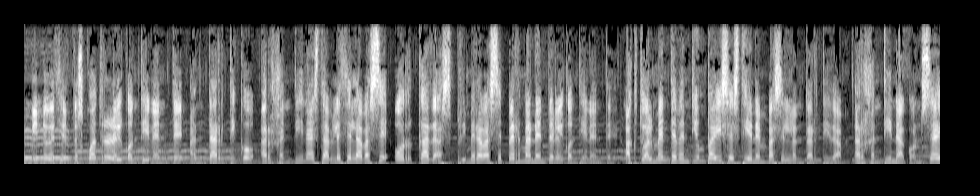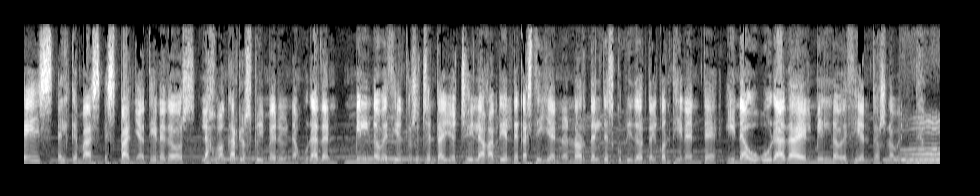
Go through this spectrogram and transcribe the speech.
En 1904, en el continente antártico, Argentina establece la base Orcadas, primera base permanente en el continente. Actualmente 21 países tienen base en la Antártida. Argentina con 6, el que más España tiene 2, la Juan Carlos I inaugurada en 1988 y la Gabriel de Castilla en honor del descubridor del continente, inaugurada en 1990.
